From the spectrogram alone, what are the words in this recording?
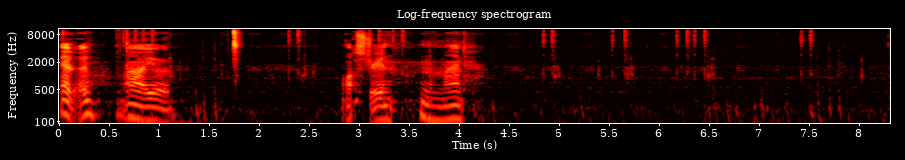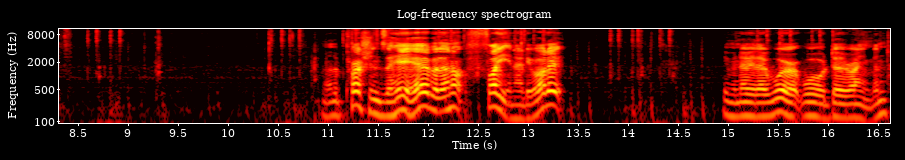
Hello. Oh, you're Austrian. Never mind. Well, the Prussians are here, but they're not fighting anybody. Even though they were at war with Der England.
